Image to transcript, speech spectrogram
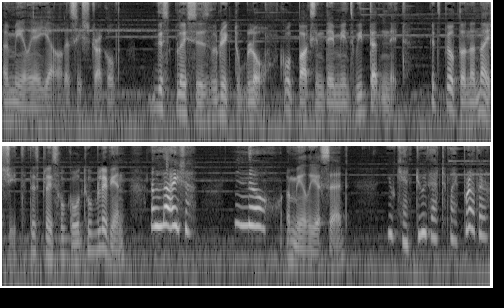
Amelia yelled as he struggled. This place is rigged to blow. Cold Boxing Day means we detonate. It's built on an ice sheet. This place will go to oblivion. Elijah! No, Amelia said. You can't do that to my brother.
